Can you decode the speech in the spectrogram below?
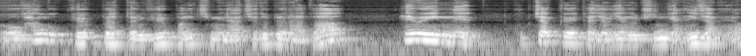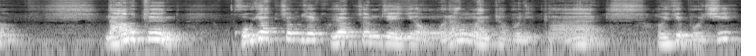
어, 한국 교육부였던 교육 방침이나 제도 변화가 해외에 있는 국제학교에까지 영향을 주는 게 아니잖아요. 나 아무튼 고교학점제, 고교학점제 얘기가 워낙 많다 보니까 어, 이게 뭐지?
